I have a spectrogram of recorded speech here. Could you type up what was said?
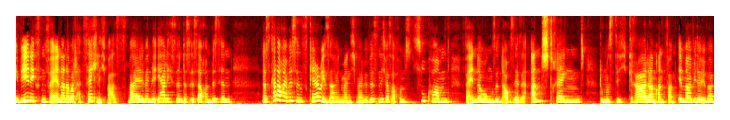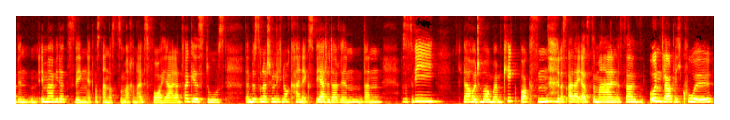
die wenigsten verändern aber tatsächlich was, weil wenn wir ehrlich sind, das ist auch ein bisschen, das kann auch ein bisschen scary sein manchmal. Wir wissen nicht, was auf uns zukommt. Veränderungen sind auch sehr, sehr anstrengend. Du musst dich gerade am Anfang immer wieder überwinden, immer wieder zwingen, etwas anders zu machen als vorher. Dann vergisst du es. Dann bist du natürlich noch kein Experte darin. Dann ist es wie, ich heute Morgen beim Kickboxen, das allererste Mal. Es war unglaublich cool.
